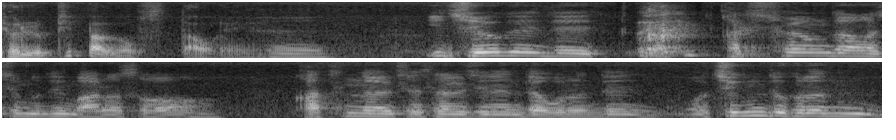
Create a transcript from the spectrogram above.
별로 핍박이 없었다고 그래요. 네. 이 지역에 이제 같이 처형당하신 분들이 많아서 같은 날 제사를 지낸다고 그러는데 어, 지금도 그런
